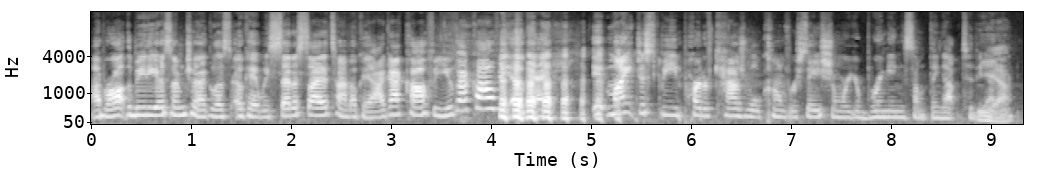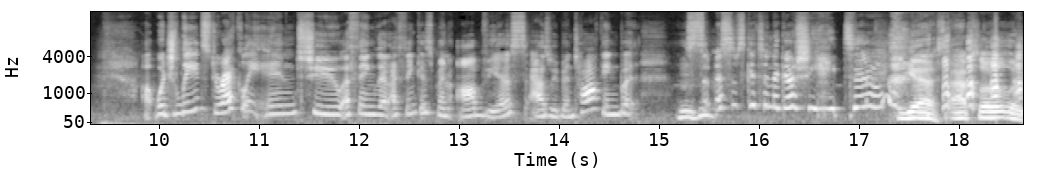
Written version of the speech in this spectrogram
I brought the BDSM checklist. Okay, we set aside a time. Okay, I got coffee. You got coffee. Okay. it might just be part of casual conversation where you're bringing something up to the Yeah. other. Uh, which leads directly into a thing that I think has been obvious as we've been talking, but submissives get to negotiate too. Yes, absolutely.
